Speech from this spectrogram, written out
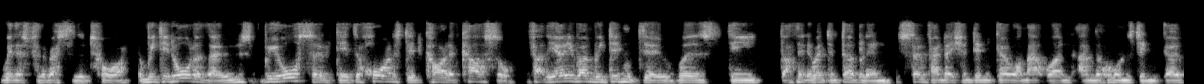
with us for the rest of the tour. And we did all of those. We also did, the Horns did Cardiff Castle. In fact, the only one we didn't do was the I think they went to Dublin. Stone Foundation didn't go on that one and the Horns didn't go.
